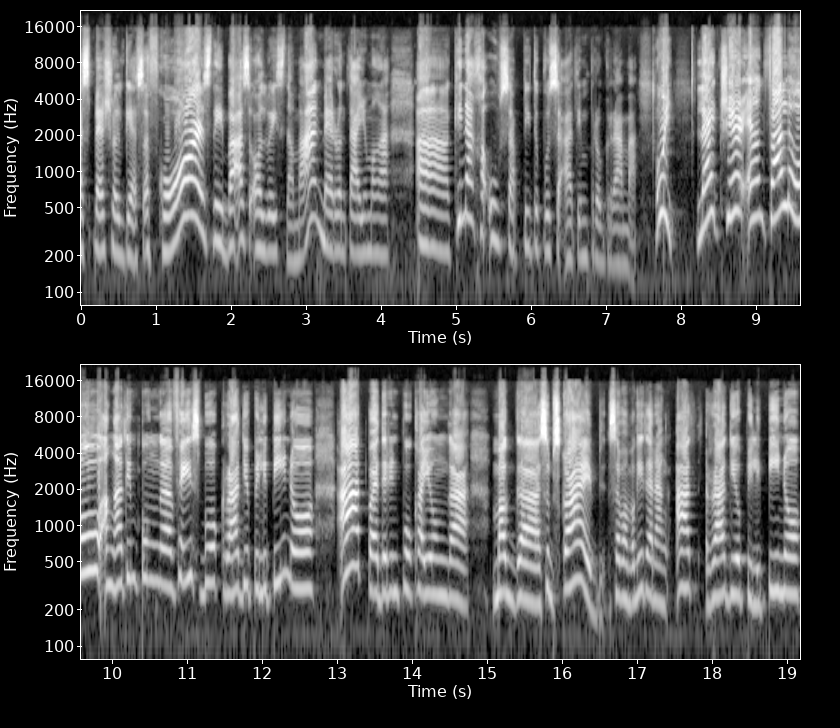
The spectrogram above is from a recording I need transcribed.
a special guest. Of course, di ba? As always naman, meron tayong mga ah, kinakausap dito po sa ating programa. Uy, like, share, and follow ang ating pong ah, Facebook, Radio Pilipino. At pwede rin po kayong ah, mag-subscribe sa pamagitan ng at Radio Pilipino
